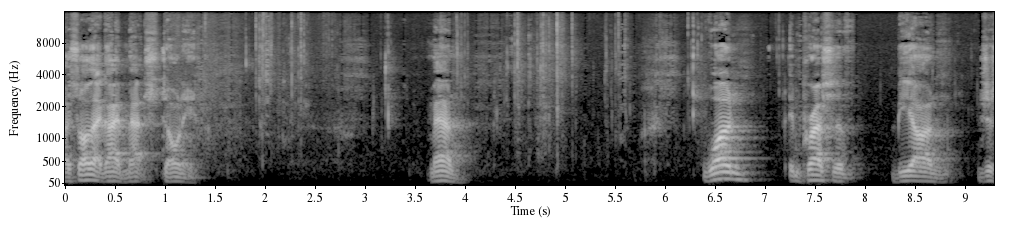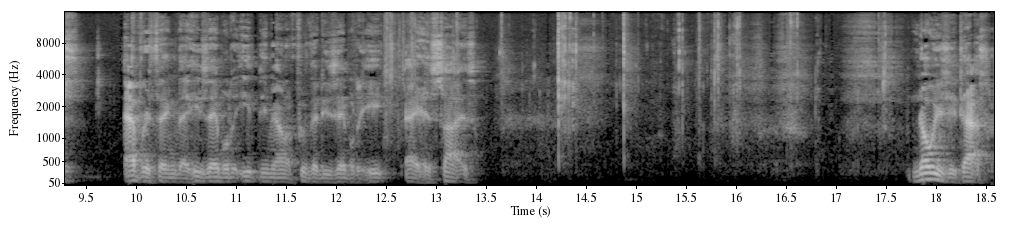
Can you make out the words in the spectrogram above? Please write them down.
I saw that guy, Matt Stonie. Man, one, impressive beyond just everything that he's able to eat, the amount of food that he's able to eat at his size. No easy task.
